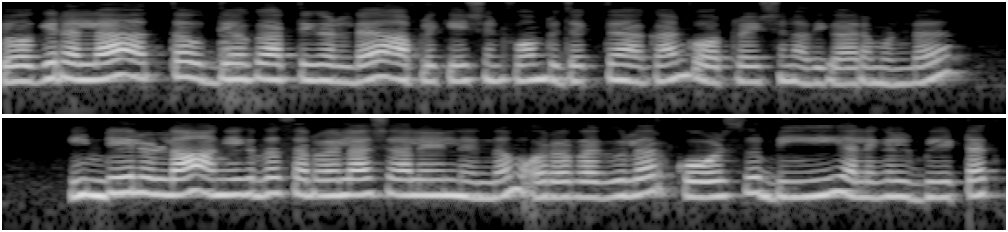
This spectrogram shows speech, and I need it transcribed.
യോഗ്യരല്ലാത്ത ഉദ്യോഗാർത്ഥികളുടെ ആപ്ലിക്കേഷൻ ഫോം റിജക്റ്റ് ആക്കാൻ കോർപ്പറേഷൻ അധികാരമുണ്ട്. ഇന്ത്യയിലുള്ള അംഗീകൃത സർവകലാശാലയിൽ നിന്നും ഒരു റെഗുലർ കോഴ്സ് ബി ഇ അല്ലെങ്കിൽ ബി ടെക്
